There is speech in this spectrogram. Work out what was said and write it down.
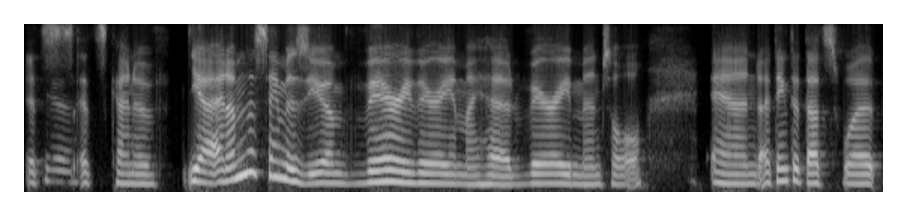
It's it's kind of yeah, and I'm the same as you. I'm very very in my head, very mental. And I think that that's what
